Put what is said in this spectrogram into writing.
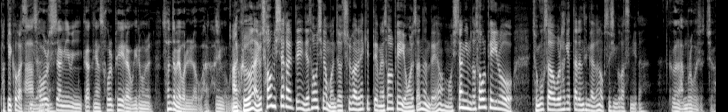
바뀔 것 같습니다. 아, 서울시장님이니까 그냥 서울페이라고 이름을 선점해 버리려고 하- 하신 거군요. 아, 그건 아니고 처음 시작할 때 이제 서울시가 먼저 출발을 했기 때문에 서울페이 용어를 썼는데요. 뭐 시장님도 서울페이로 전국 사업을 하겠다는 생각은 없으신 것 같습니다. 그건 안 물어보셨죠.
